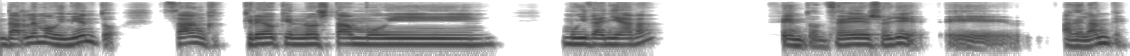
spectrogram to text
darle movimiento. Zhang creo que no está muy, muy dañada. Entonces, oye, eh, adelante.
